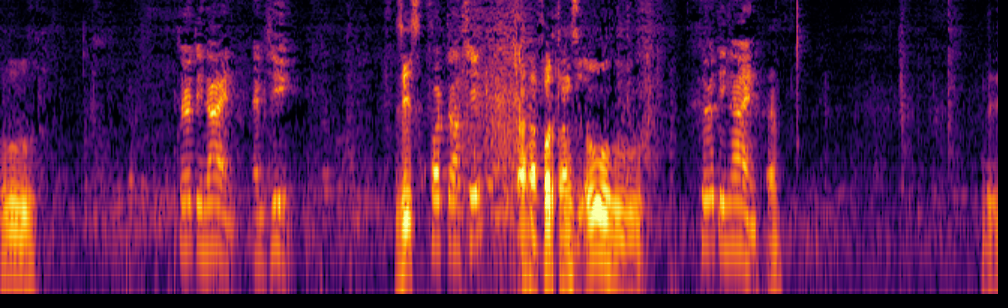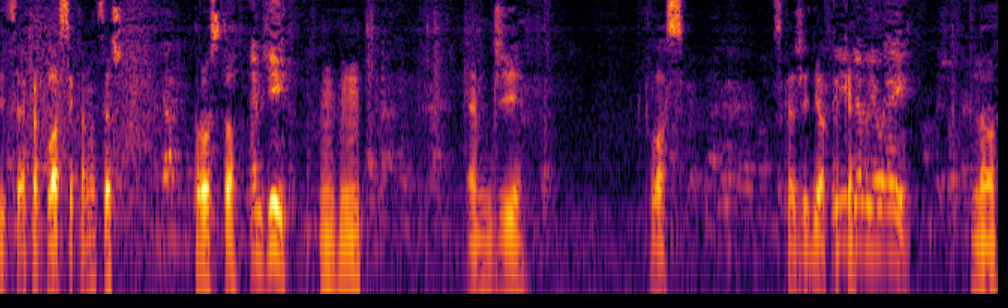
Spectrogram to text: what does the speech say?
Ooh. 39 MG. This? Ford Transit. Ага, Ford Transit. Ooh. 39. Ем. Дивіться, яка класика. Ну це ж просто MG. Угу. MG. Клас. Скажіть, як таке? Ну.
